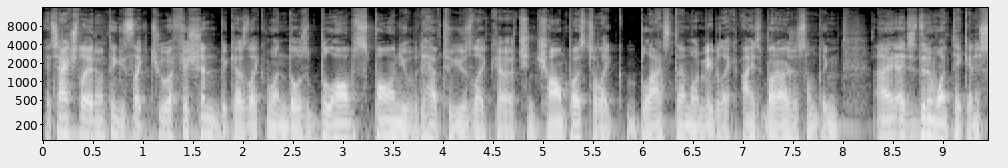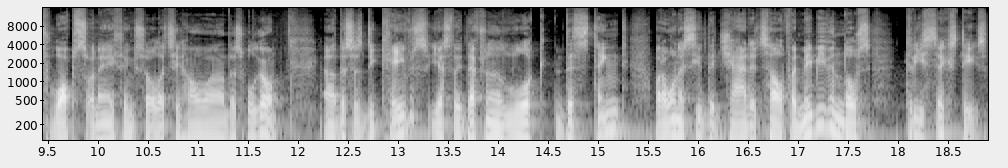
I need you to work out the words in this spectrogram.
It's actually, I don't think it's like too efficient because like when those blobs spawn, you would have to use like uh, Chinchompas to like blast them or maybe like Ice Barrage or something. I, I just didn't want to take any swaps on anything, so let's see how uh, this will go. Uh, this is the caves. Yes, they definitely look distinct, but I want to see the Jad itself and maybe even those 360s.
